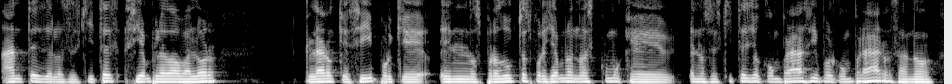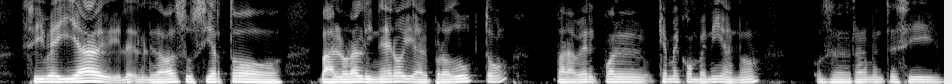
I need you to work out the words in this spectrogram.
antes de los esquites, siempre le he dado valor. Claro que sí, porque en los productos, por ejemplo, no es como que en los esquites yo compraba así por comprar. O sea, no. Sí veía y le, daba su cierto valor al dinero y al producto para ver cuál, qué me convenía, ¿no? O sea, realmente sí.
